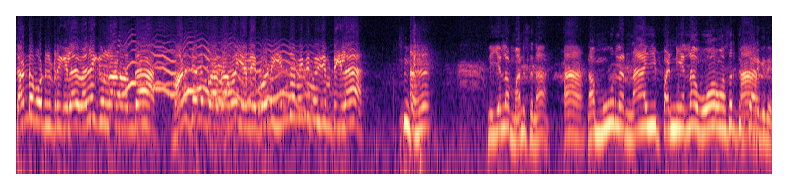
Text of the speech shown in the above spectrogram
சண்டை போட்டுக்கிட்டு இருக்கீங்களா? வெள்ளைக்கு உள்ளான வந்தா மனுஷன்னு பார்க்காம என்னை போட்டு இந்த மீதி மிதிச்சு விட்டீங்களா? நீ எல்லாம் மனுஷனா. நம்ம ஊர்ல நாய் பண்ணி எல்லாம் ஓ வசத்துக்கு இருக்குது.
